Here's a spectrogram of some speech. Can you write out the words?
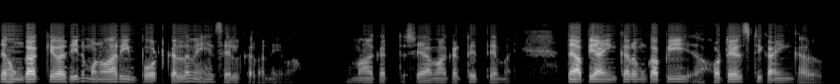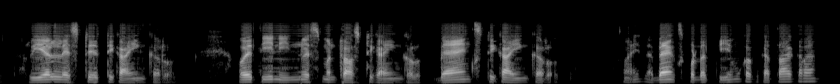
දැන් හුඟක් ඒවා තියෙන මොනවා හරි ඉම්පෝර්ට් කරලා මෙහෙ සෙල් කරන ඒවා. මාකට් ෂෙයා මාකට් එකත් එහෙමයි. දැන් අපි අයින් කරමුකෝ අපි හොටෙල්ස් ටික අයින් කරොත්, රියල් එස්ටේට් ටික අයින් කරොත්, ඔය තියෙන ඉන්වෙස්ට්මන්ට් ට්‍රස්ට් ටික අයින් කරොත්, බැංක්ස් ටික අයින් කරොත්. right? බැංක්ස් පොඩ්ඩක් තියමුකෝ අපි කතා කරන්නේ.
